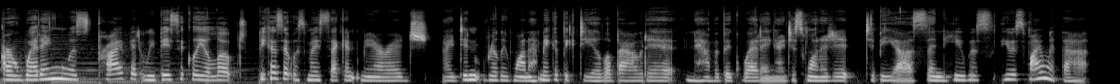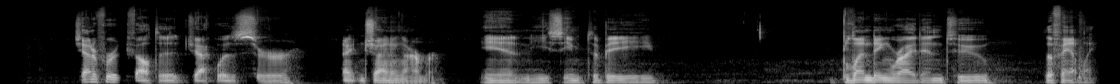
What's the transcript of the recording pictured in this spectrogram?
Our wedding was private. We basically eloped because it was my second marriage. I didn't really want to make a big deal about it and have a big wedding. I just wanted it to be us and he was he was fine with that. Jennifer felt that Jack was her knight in shining armor and he seemed to be blending right into the family.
